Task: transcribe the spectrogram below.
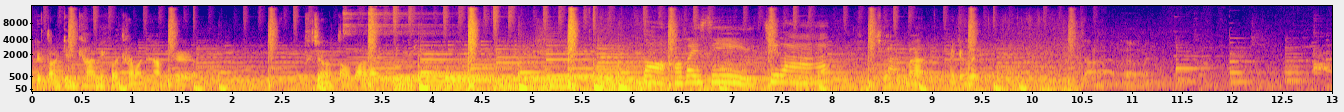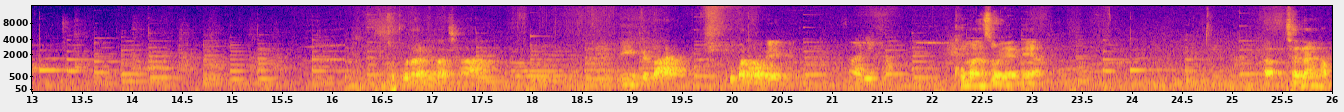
เดี๋ยวตอนกินข้าวมีคนถามมาถามเธอเธอจะต้องตอบว่าอะไรหรอบอกเขาไปสิที่รัก ฉลาดมากไปกันเลย ขอโทษนะที่มาช้า นี่กระต่ายคู่มันเราเอง สวัสดีค่ะ คู่หมันสวยนะเนี่ยเอ่อฉันนั่งครับ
